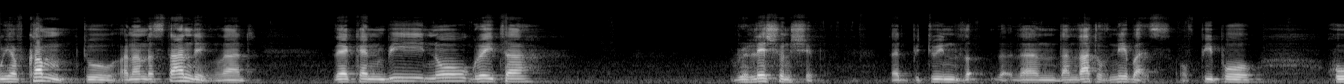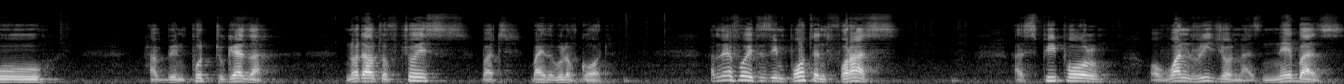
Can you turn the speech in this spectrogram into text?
we have come to an understanding that there can be no greater relationship that between the, than, than that of neighbors, of people who have been put together not out of choice, but by the will of God. And therefore, it is important for us, as people of one region, as neighbors,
